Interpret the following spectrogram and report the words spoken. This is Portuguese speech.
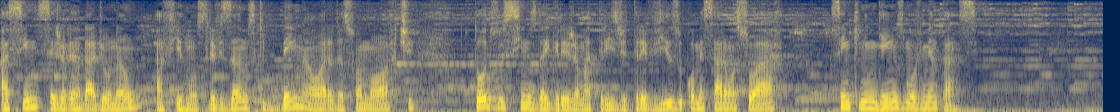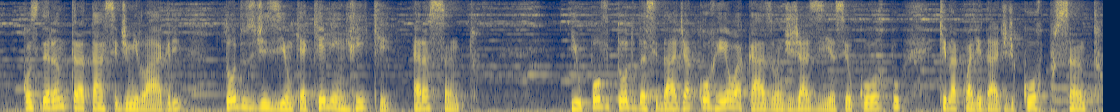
Assim, seja verdade ou não, afirmam os trevisanos que, bem na hora da sua morte, todos os sinos da igreja matriz de Treviso começaram a soar sem que ninguém os movimentasse. Considerando tratar-se de milagre, todos diziam que aquele Henrique era santo. E o povo todo da cidade acorreu à casa onde jazia seu corpo, que, na qualidade de corpo santo,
